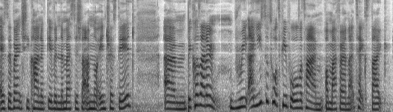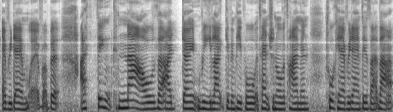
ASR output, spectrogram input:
It's eventually kind of giving the message that I'm not interested. Um, because I don't re- I used to talk to people all the time on my phone, like text like every day and whatever. But I think now that I don't really like giving people attention all the time and talking every day and things like that,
